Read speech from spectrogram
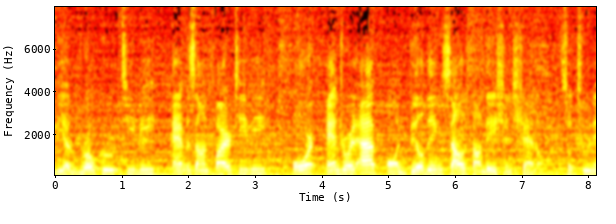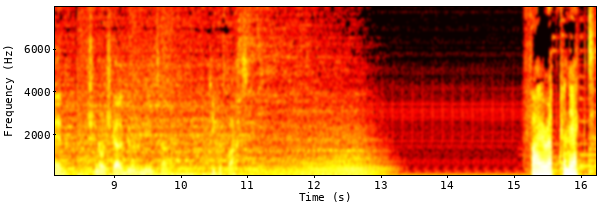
to be at Roku TV, Amazon Fire TV, or Android app on Building Solid Foundations channel. So tune in. You should know what you got to do in the meantime. Keep it foxy. Fire Up Connect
